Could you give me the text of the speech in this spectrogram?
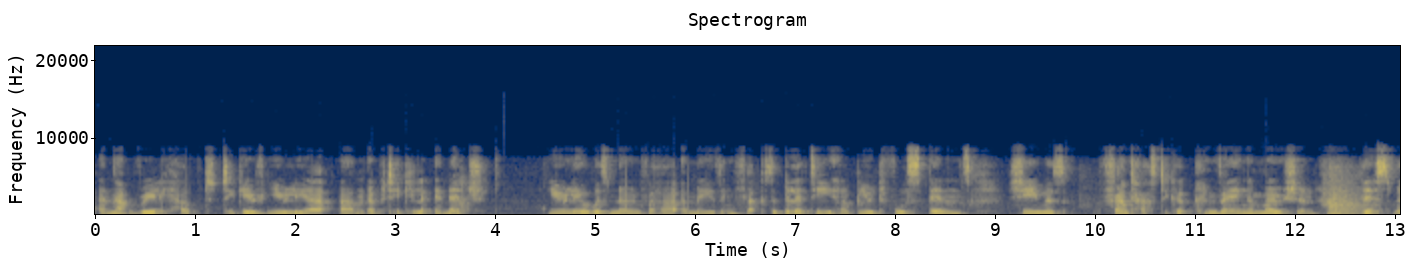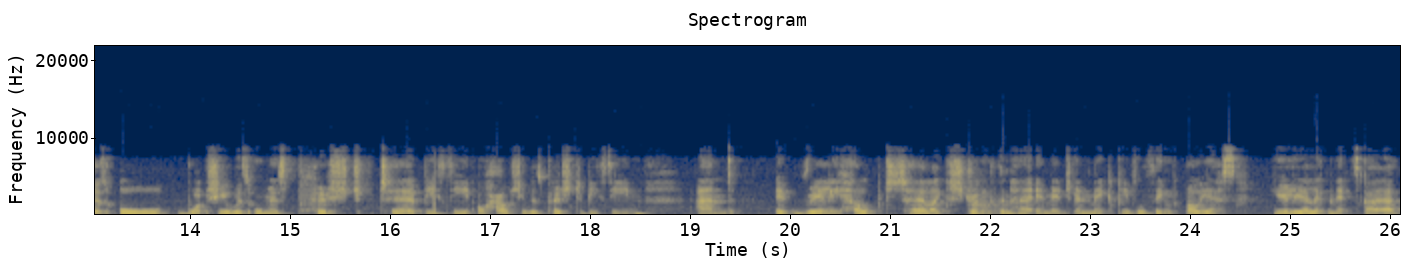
and that really helped to give Yulia um, a particular image. Yulia was known for her amazing flexibility, her beautiful spins. She was fantastic at conveying emotion. This was all what she was almost pushed to be seen, or how she was pushed to be seen, and it really helped to like strengthen her image and make people think, oh yes, Yulia Lipnitskaya,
